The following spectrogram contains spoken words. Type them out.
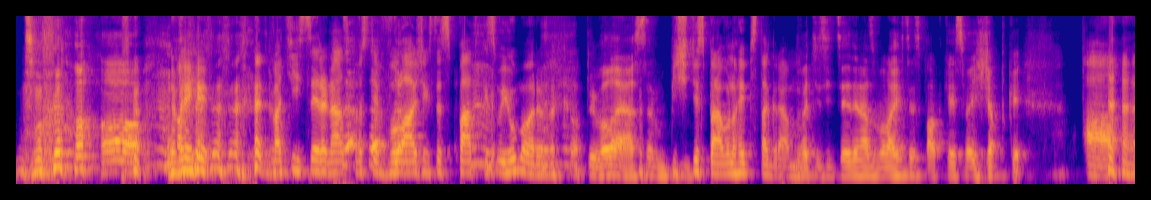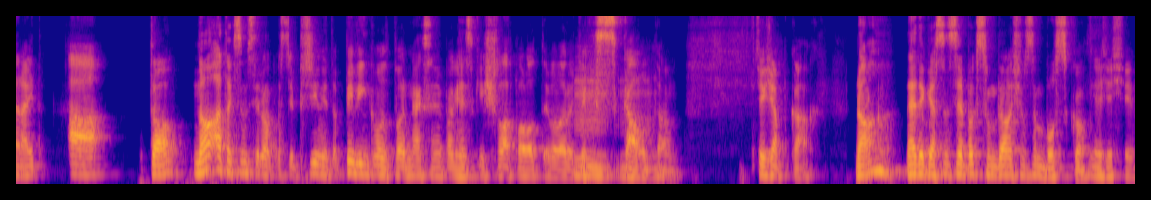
Dobrý, 2011 prostě volá, že chce zpátky svůj humor. Jako. Ty vole, já jsem Píši ti zprávu na Instagram. 2011 volá, že chce zpátky své žabky. A, right. a to, no a tak jsem si dal prostě příjemně to pivínko odpoledne, jak se mi pak hezky šlapalo ty vole do těch Mm, skal mm. tam. V těch žabkách. No, ne, tak já jsem si je pak sundal, šel jsem bosko. Ježiši.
